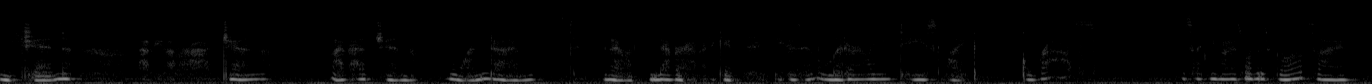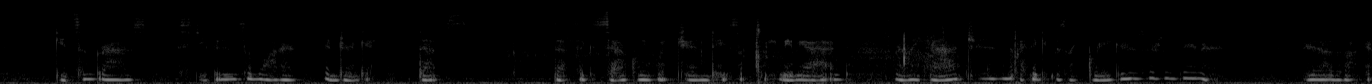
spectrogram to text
no. Gin? Have you ever had gin? I've had gin one time, and I would never have it again because it literally tastes like grass. It's like you might as well just go outside, get some grass, steep it in some water, and drink it. That's that's exactly what gin tastes like to me. Maybe I had really bad gin. I think it was like Grey Goose or something, or maybe that was vodka.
